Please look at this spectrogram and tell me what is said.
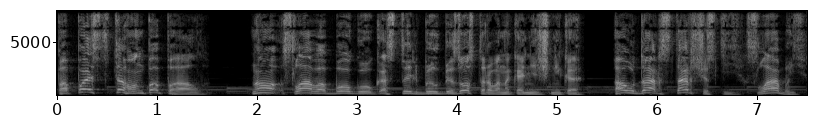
Попасть-то он попал. Но, слава богу, костыль был без острого наконечника, а удар старческий, слабый.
